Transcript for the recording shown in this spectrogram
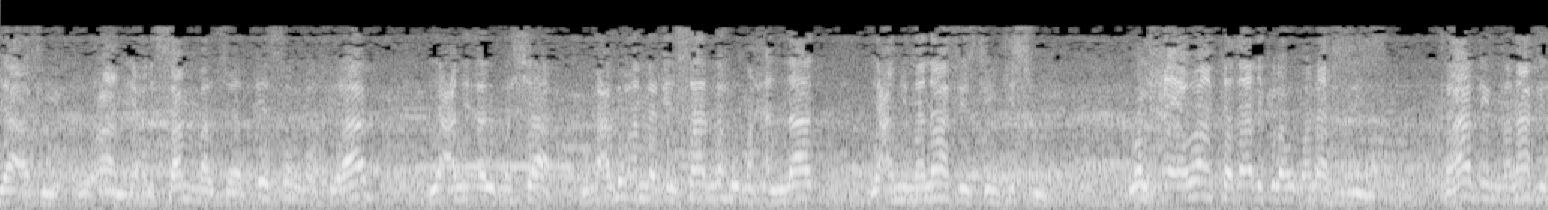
جاء في القرآن. يعني سمى الخياط. إيه سمى الخياط؟ يعني المشاق ومعلوم أن الإنسان له محلات يعني منافذ في جسمه. والحيوان كذلك له منافذ في جسمه. فهذه المنافذ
